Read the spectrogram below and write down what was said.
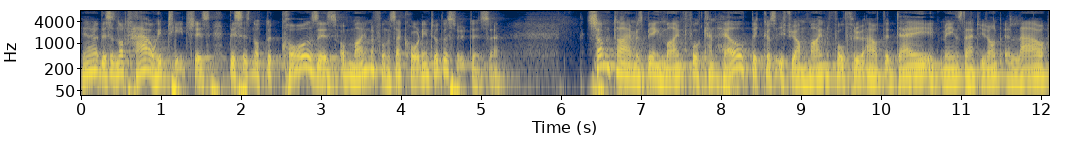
Yeah, this is not how he teaches. This is not the causes of mindfulness according to the suttas. Sometimes being mindful can help because if you are mindful throughout the day, it means that you don't allow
